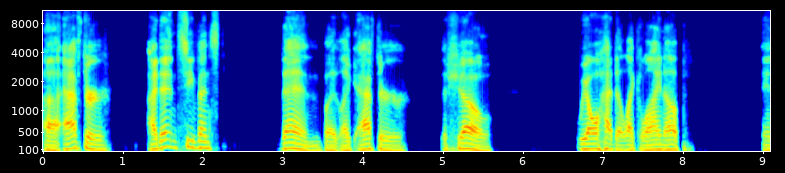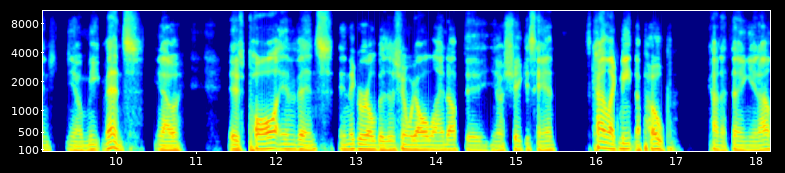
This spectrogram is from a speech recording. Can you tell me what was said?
Uh, after I didn't see Vince then, but like after the show, we all had to like line up and you know meet Vince. You know, there's Paul and Vince in the gorilla position. We all lined up to you know shake his hand. It's kind of like meeting the Pope kind of thing, you know.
